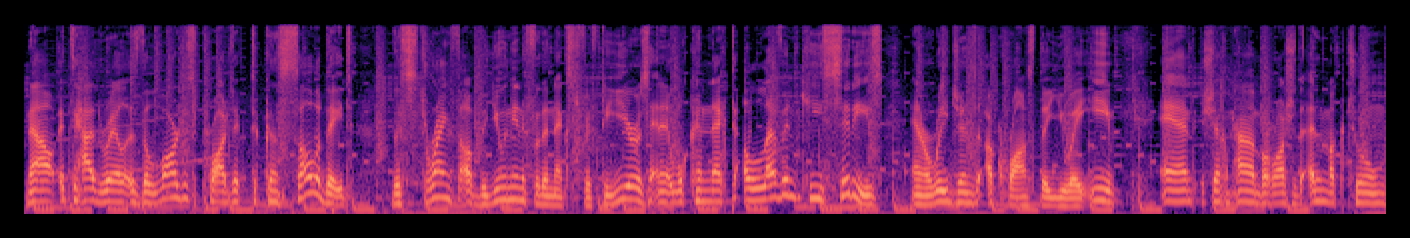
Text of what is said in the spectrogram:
Now, Etihad Rail is the largest project to consolidate the strength of the union for the next 50 years, and it will connect 11 key cities and regions across the UAE. And Sheikh Mohammed bin Rashid Al Maktoum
